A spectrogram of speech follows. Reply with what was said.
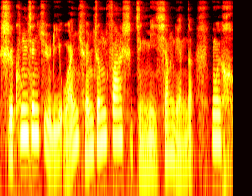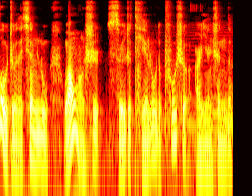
使空间距离完全蒸发是紧密相连的，因为后者的线路往往是随着铁路的铺设而延伸的。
